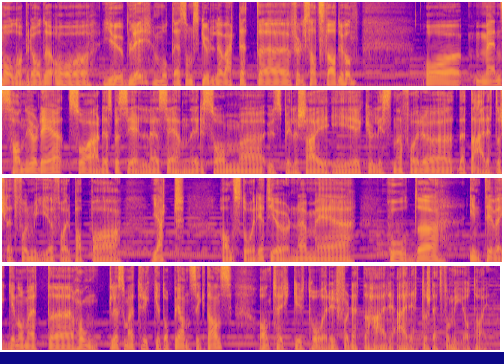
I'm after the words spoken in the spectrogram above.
målområdet og jubler mot det som skulle vært et eh, fullsatt stadion. Og mens han gjør det, så er det spesielle scener som uh, utspiller seg i kulissene, for uh, dette er rett og slett for mye for pappa Gjert. Han står i et hjørne med hodet inntil veggen om et uh, håndkle som er trykket opp i ansiktet hans, og han tørker tårer, for dette her er rett og slett for mye å ta inn.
